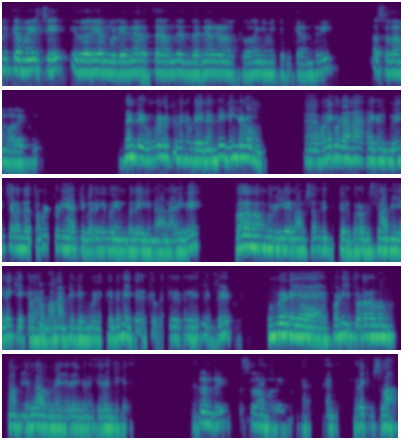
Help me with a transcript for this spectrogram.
மிக்க மகிழ்ச்சி. இதுவரை உங்களுடைய நேரத்தை வந்து இந்த நேர்காணலுக்கு வழங்கி மிக்க மிக்க நன்றி. அஸ்லாம் வலைக்கும் நன்றி. உங்களுக்கும் என்னுடைய நன்றி. நீங்களும் வளைகுடா நாடுகளில் மிகச்சிறந்த தமிழ் பணியாற்றி வருகிறது என்பதை நான் அறிவேன். கோலாலம்பூரிலே நாம் சந்தித்திருக்கிறோம். இஸ்லாமிய இலக்கிய கழக மாநாட்டிலே உங்களுக்கு நினைவிற்கு உங்களுடைய பணி தொடரவும் நாம் எல்லா இறைவனை இறைஞ்சுகிறேன். நன்றி. அஸ்லாம் வலைக்கும் வலைக்கும் இஸ்லாம்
